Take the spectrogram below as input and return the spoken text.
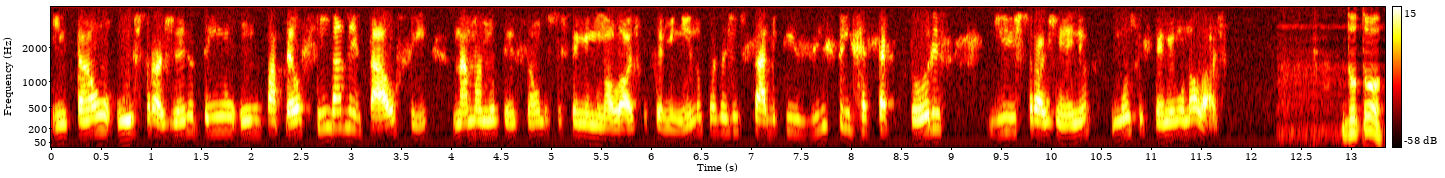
Então, o estrogênio tem um papel fundamental, sim, na manutenção do sistema imunológico feminino, pois a gente sabe que existem receptores de estrogênio no sistema imunológico. Doutor,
